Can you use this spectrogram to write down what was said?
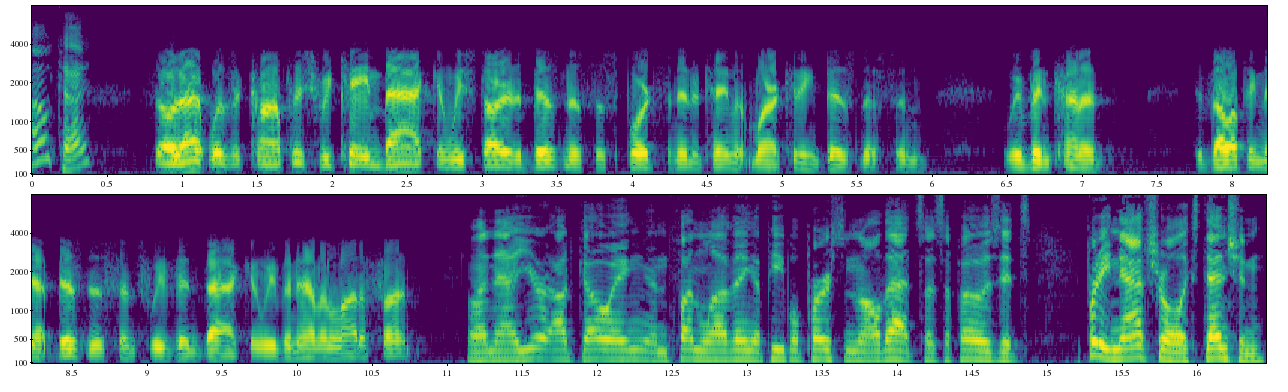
Okay. So that was accomplished. We came back and we started a business, a sports and entertainment marketing business, and we've been kind of developing that business since we've been back, and we've been having a lot of fun. Well, now you're outgoing and fun-loving, a people person, and all that. So I suppose it's a pretty natural extension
